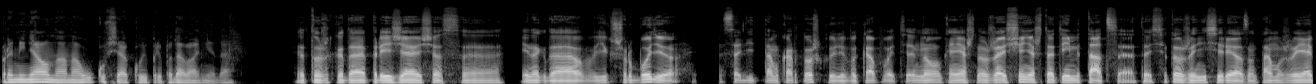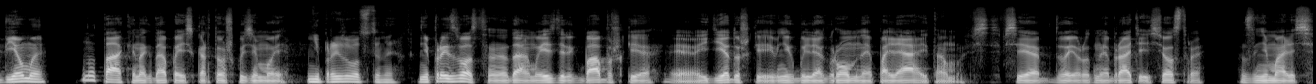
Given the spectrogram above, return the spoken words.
Променял на науку всякую преподавание, да. Я тоже, когда приезжаю сейчас э, иногда в Якшурбодию, садить там картошку или выкапывать, ну, конечно, уже ощущение, что это имитация, то есть это уже несерьезно, там уже и объемы, ну так, иногда поесть картошку зимой. Непроизводственные. Непроизводственно, да, мы ездили к бабушке э, и дедушке, и у них были огромные поля, и там вс- все двоюродные братья и сестры занимались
